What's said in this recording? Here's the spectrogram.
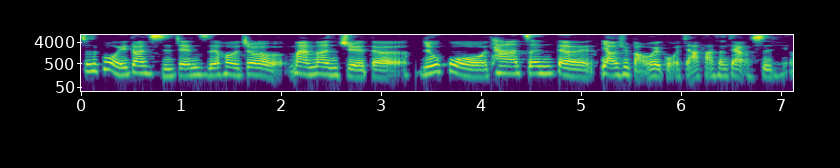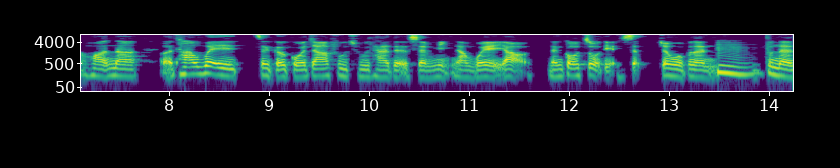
就是过一段时间之后，就慢慢觉得，如果他真的要去保卫国家，发生这样的事情的话，那。呃，他为这个国家付出他的生命，那我也要能够做点什么。就我不能，嗯，不能，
